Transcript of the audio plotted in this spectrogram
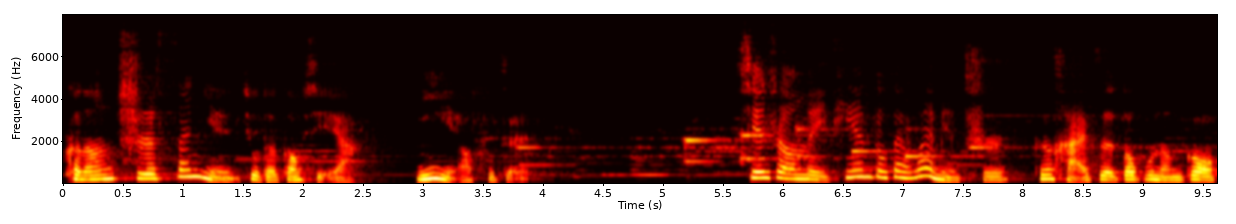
可能吃三年就得高血压，你也要负责任。先生每天都在外面吃，跟孩子都不能够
